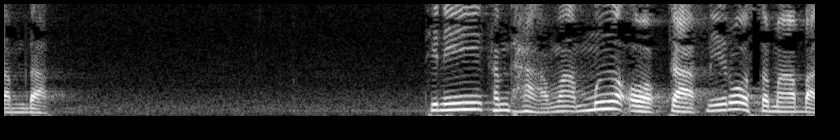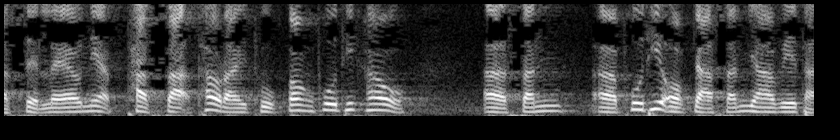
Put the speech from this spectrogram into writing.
ลำดับ ทีนี้คำถามว่าเมื่อออกจากนิโรธสมาบัติเสร็จแล้วเนี่ยผัสสะเท่าไหร่ถูกต้องผู้ที่เข้าสัญผู้ที่ออกจากสัญญาเวทา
